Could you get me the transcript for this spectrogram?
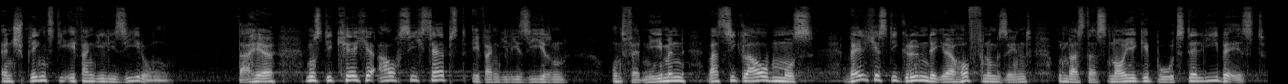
entspringt die Evangelisierung. Daher muss die Kirche auch sich selbst evangelisieren und vernehmen, was sie glauben muss, welches die Gründe ihrer Hoffnung sind und was das neue Gebot der Liebe ist.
